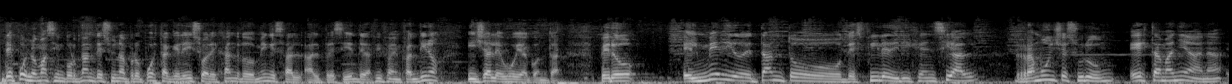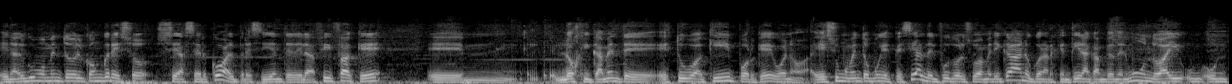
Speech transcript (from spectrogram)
Después lo más importante es una propuesta que le hizo Alejandro Domínguez al, presidente de la FIFA Infantino y ya les voy a contar. Pero en medio de tanto desfile dirigencial, Ramón Yesurum esta mañana, en algún momento del Congreso, se acercó al presidente de la FIFA que eh, lógicamente estuvo aquí porque, bueno, es un momento muy especial del fútbol sudamericano, con Argentina campeón del mundo, hay un,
